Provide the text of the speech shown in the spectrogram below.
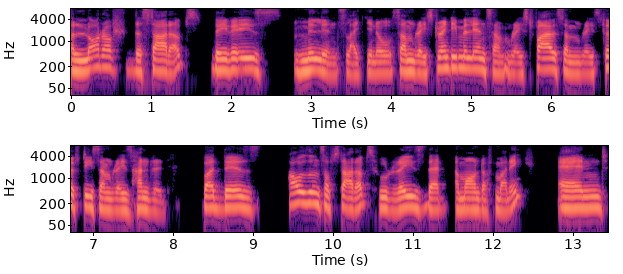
a lot of the startups they raise millions like you know some raised 20 million some raised 5 some raised 50 some raised 100 but there's thousands of startups who raise that amount of money and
